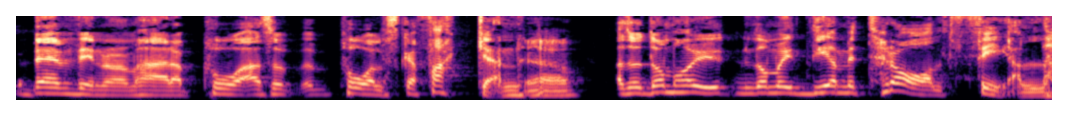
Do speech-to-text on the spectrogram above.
Bevin och de här på, alltså, polska facken. Ja. Alltså de har ju, de har ju diametralt fel.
